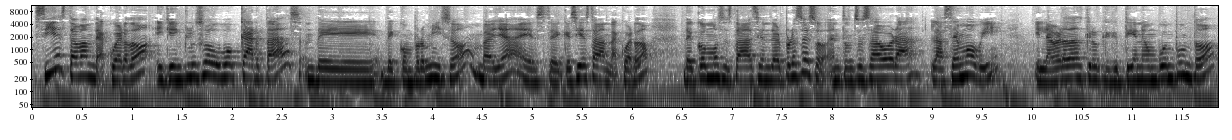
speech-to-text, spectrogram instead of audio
sí estaban de acuerdo y que incluso hubo cartas de, de compromiso, vaya, este, que sí estaban de acuerdo de cómo se estaba haciendo el proceso. Entonces ahora la CEMOVI, y la verdad creo que tiene un buen punto,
